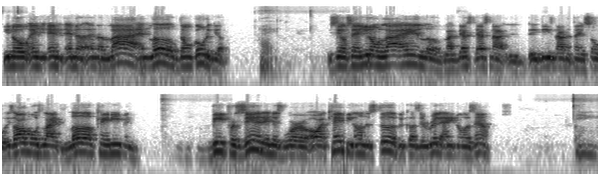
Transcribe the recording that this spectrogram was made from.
You know, and and and a, and a lie and love don't go together. Right. You see what I'm saying? You don't lie and love. Like that's that's not these not the things. So it's almost like love can't even be presented in this world, or it can't be understood because there really ain't no examples. Dang,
